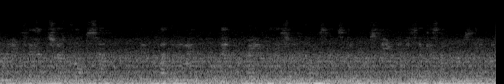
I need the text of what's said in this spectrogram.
voulu faire une chose comme ça, et pas donner des nouvelles, des choses comme ça, c'est impossible. Il sait que c'est impossible.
